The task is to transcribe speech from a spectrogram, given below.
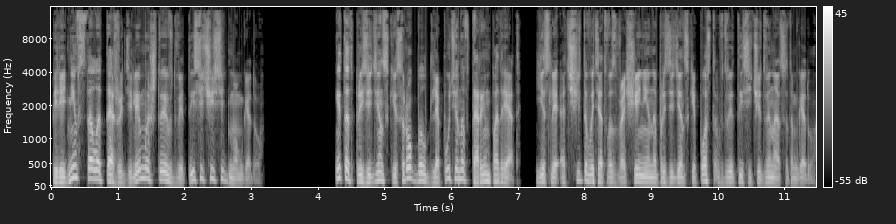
перед ним встала та же дилемма, что и в 2007 году. Этот президентский срок был для Путина вторым подряд, если отсчитывать от возвращения на президентский пост в 2012 году.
